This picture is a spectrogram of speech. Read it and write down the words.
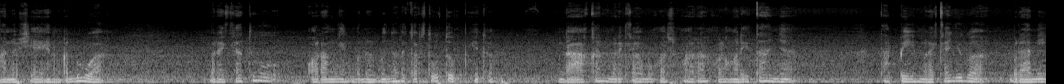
manusia yang kedua mereka tuh orang yang benar-benar tertutup gitu nggak akan mereka buka suara kalau nggak ditanya. Tapi mereka juga berani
